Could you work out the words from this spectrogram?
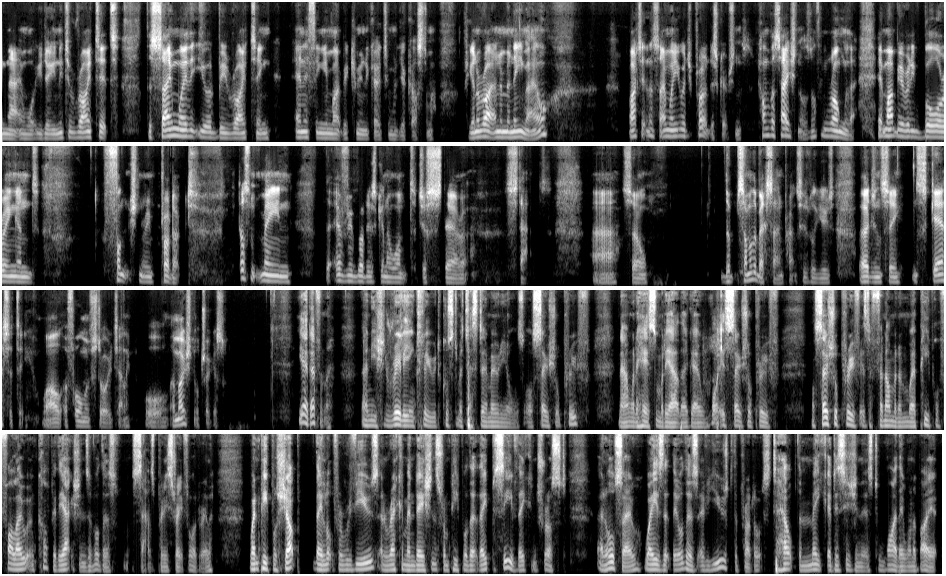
That in what you do, you need to write it the same way that you would be writing anything you might be communicating with your customer. If you're going to write them an email, write it in the same way you would your product descriptions. Conversational, there's nothing wrong with that. It might be a really boring and functionary product. It doesn't mean that everybody's going to want to just stare at stats. Uh, so, the, some of the best selling practices will use urgency and scarcity while a form of storytelling or emotional triggers. Yeah, definitely. And you should really include customer testimonials or social proof. Now, I'm going to hear somebody out there go, What is social proof? Well, social proof is a phenomenon where people follow and copy the actions of others. Sounds pretty straightforward, really. When people shop, they look for reviews and recommendations from people that they perceive they can trust, and also ways that the others have used the product to help them make a decision as to why they want to buy it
